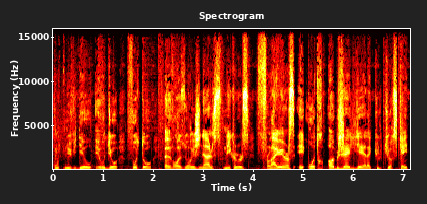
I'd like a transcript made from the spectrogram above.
Contenu vidéo et audio, photos, œuvres originales, sneakers, flyers et autres objets liés à la culture skate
